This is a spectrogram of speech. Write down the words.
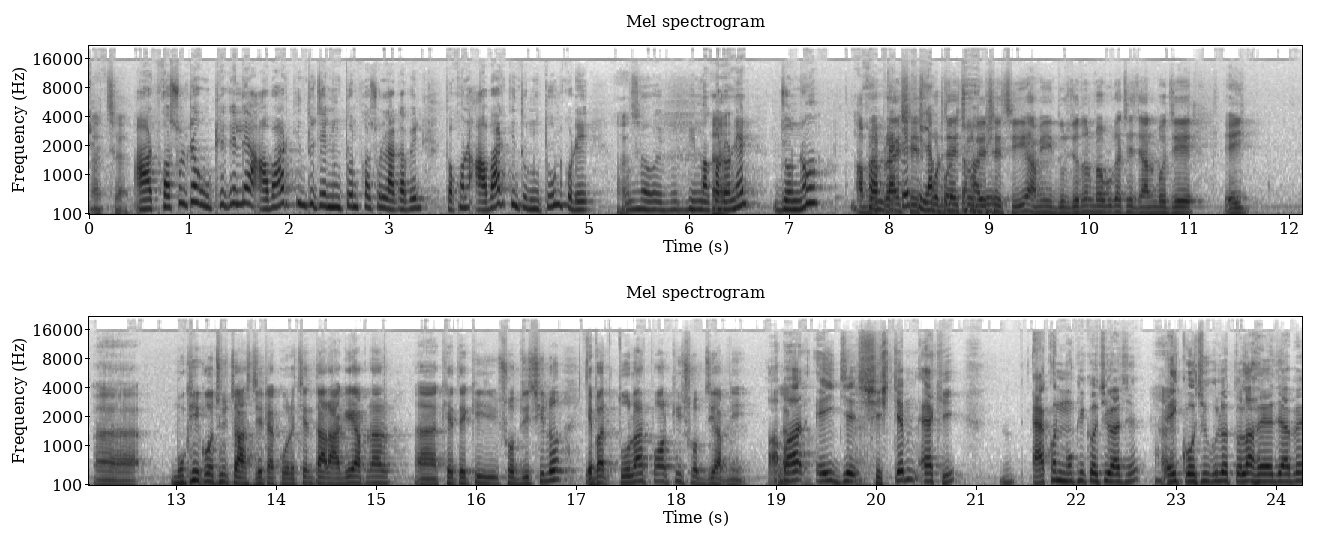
আচ্ছা। আর ফসলটা উঠে গেলে আবার কিন্তু যে নতুন ফসল লাগাবেন তখন আবার কিন্তু নতুন করে উম, বিমাকরণের জন্য আমরা প্রায় শেষ পর্যায়ে চলে এসেছি। আমি দুর্যোধন বাবুর কাছে জানব যে এই মুখী কচু চাষ যেটা করেছেন তার আগে আপনার খেতে কি সবজি ছিল? এবার তোলার পর কি সবজি আপনি আবার এই যে সিস্টেম একই এখন মুখী কচু আছে হ্যাঁ। এই কচুগুলো তোলা হয়ে যাবে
